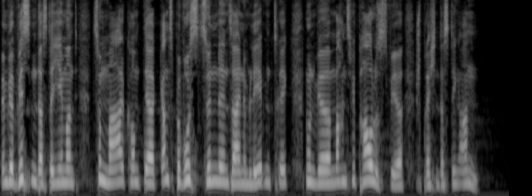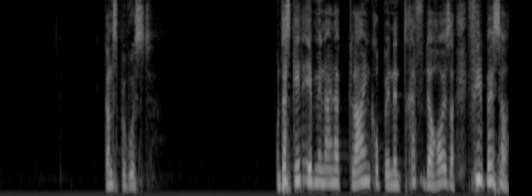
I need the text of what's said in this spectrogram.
wenn wir wissen, dass da jemand zum Mahl kommt, der ganz bewusst Sünde in seinem Leben trägt? Nun, wir machen es wie Paulus, wir sprechen das Ding an. Ganz bewusst. Und das geht eben in einer Kleingruppe, in den Treffen der Häuser viel besser,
